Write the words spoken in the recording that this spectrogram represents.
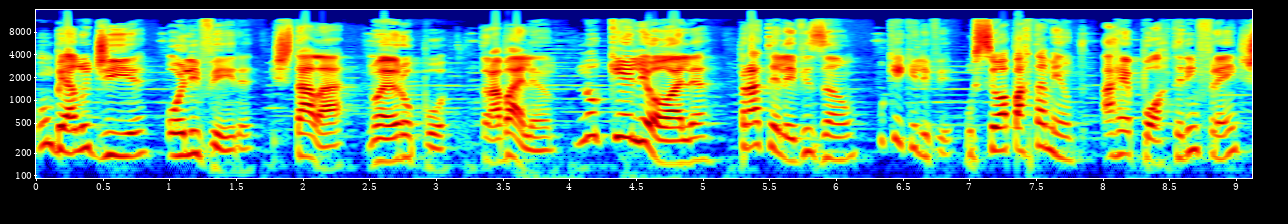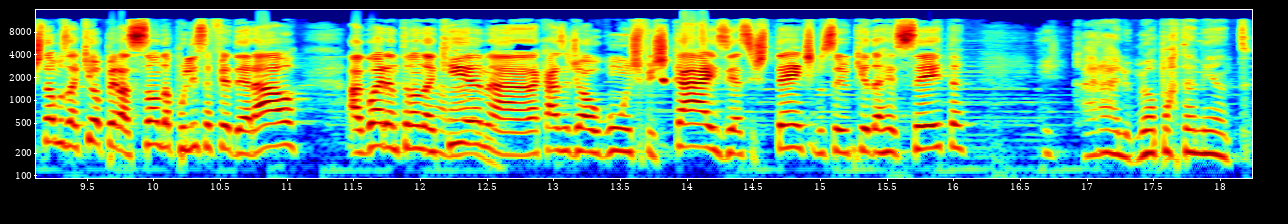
Um belo dia, Oliveira está lá no aeroporto, trabalhando. No que ele olha pra televisão, o que que ele vê? O seu apartamento. A repórter em frente. Estamos aqui, operação da Polícia Federal. Agora entrando aqui na, na casa de alguns fiscais e assistentes, não sei o que, da Receita. Ele, caralho, meu apartamento.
